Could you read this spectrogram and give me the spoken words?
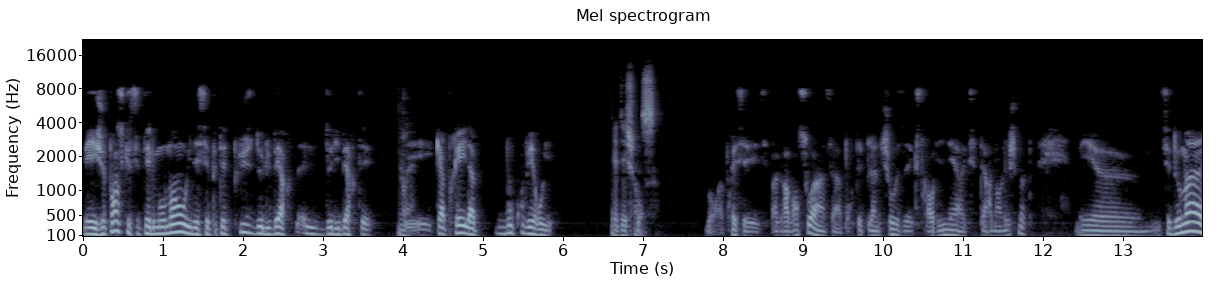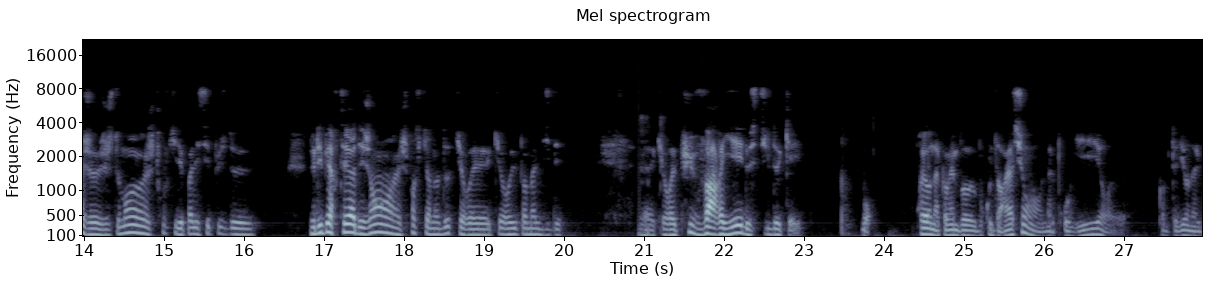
Mais je pense que c'était le moment où il laissait peut-être plus de, de liberté. Et qu'après, il a beaucoup verrouillé. Il y a des chances. Bon, après, c'est pas grave en soi, hein, ça a apporté plein de choses extraordinaires, etc. dans les shmups. Mais euh, c'est dommage, justement, je trouve qu'il n'ait pas laissé plus de, de, liberté à des gens. Je pense qu'il y en a d'autres qui auraient, qui auraient eu pas mal d'idées. Euh, qui auraient pu varier le style de Cave. Bon, après, on a quand même beaucoup de variations. On a le Pro Gear, euh, comme tu as dit, on a le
